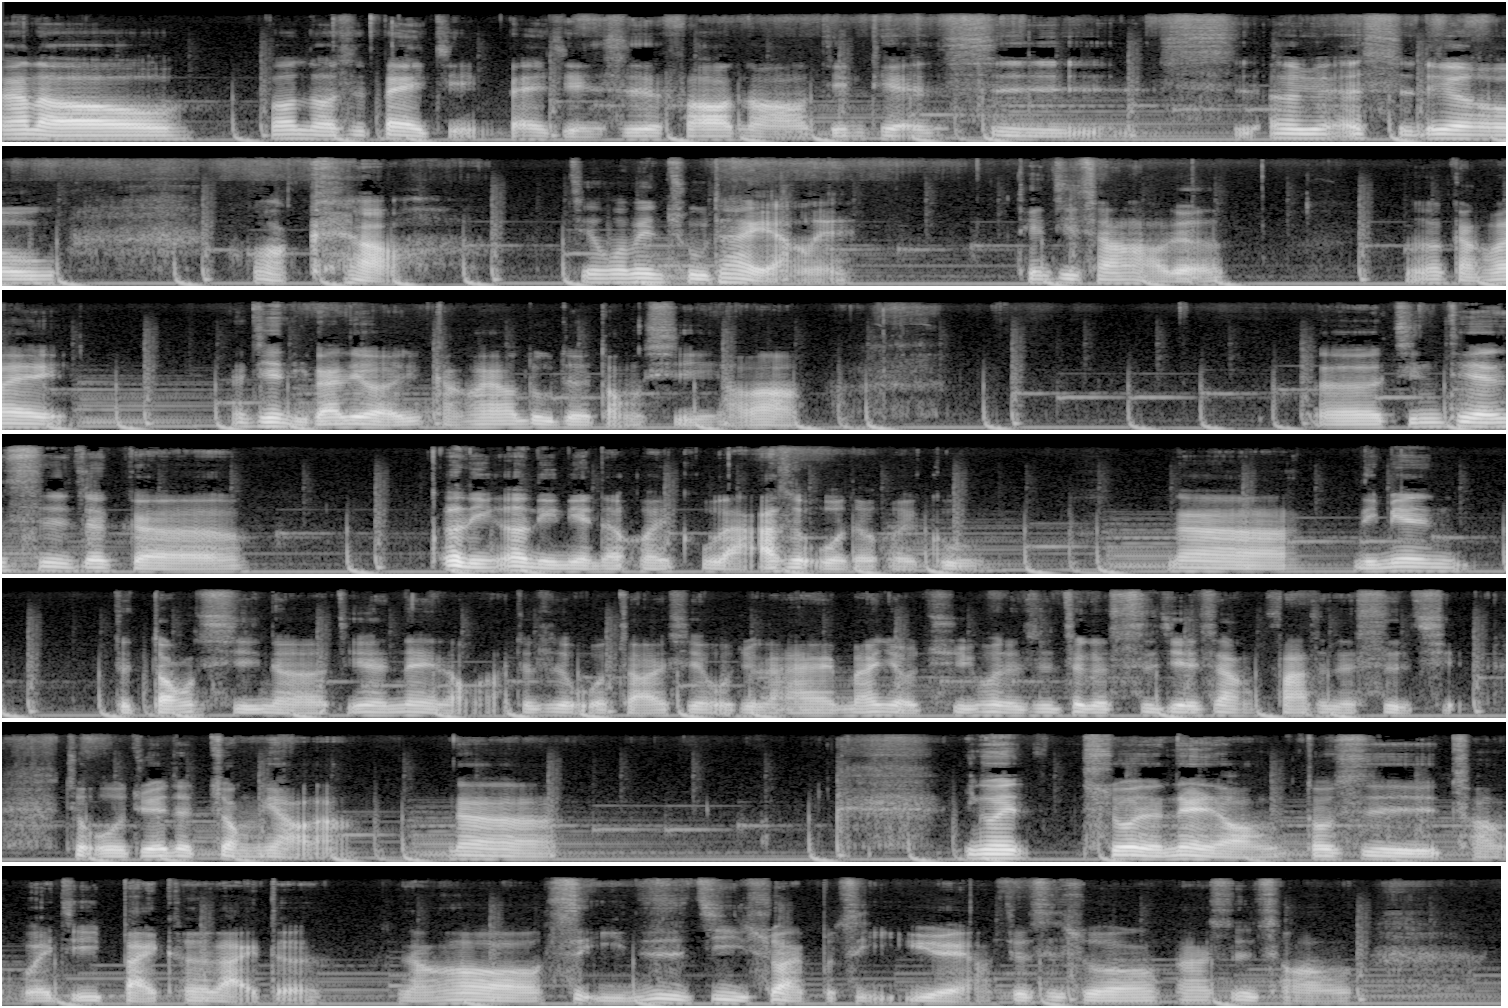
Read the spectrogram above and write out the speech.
Hello，Fono 是背景，背景是 Fono。今天是十二月二十六。我靠，今天外面出太阳嘞，天气超好的。我要赶快，那今天礼拜六，赶快要录这个东西，好不好？呃，今天是这个二零二零年的回顾啦，啊，是我的回顾。那里面的东西呢，今天内容啊，就是我找一些我觉得还蛮有趣，或者是这个世界上发生的事情，就我觉得重要啦。那因为所有的内容都是从维基百科来的。然后是以日计算，不是以月啊，就是说它是从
